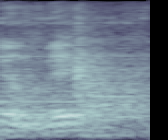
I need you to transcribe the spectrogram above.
Deus, veja.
